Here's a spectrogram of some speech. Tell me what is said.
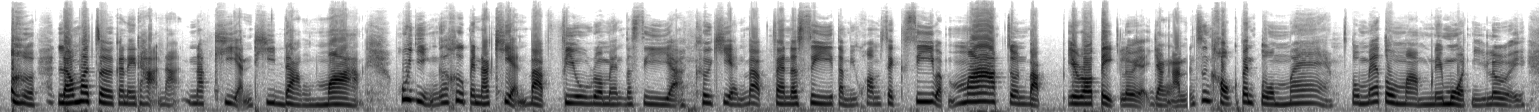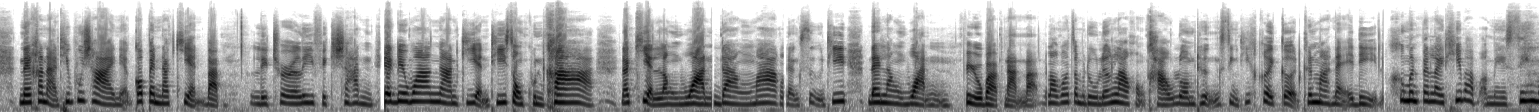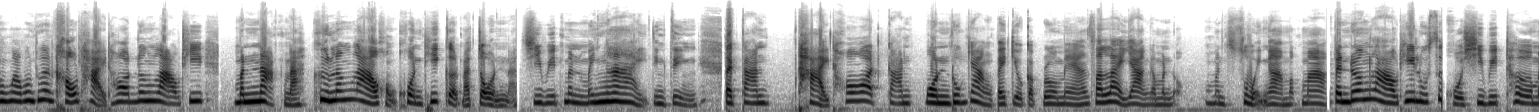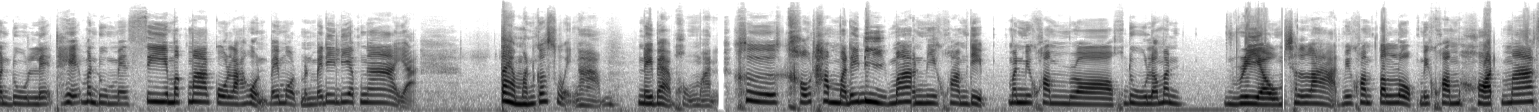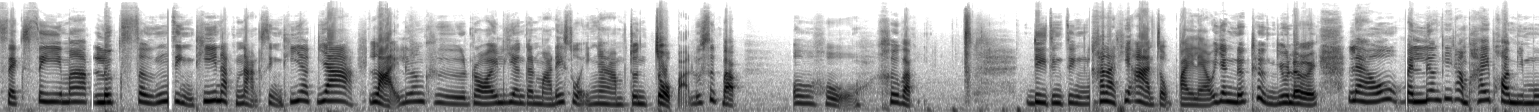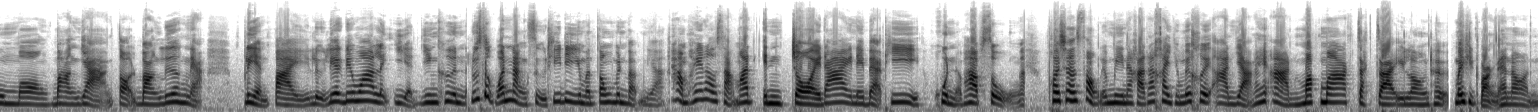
เออ แล้วมาเจอกันในฐานะนักเขียนที่ดังมาก ผู้หญิงก็คือเป็นนักเขียนแบบฟิลโรแมนตาซีอะ คือเขียนแบบแฟนตาซี แต่มีความเซ็กซี่แบบมากจนแบบ อีโรติกเลยอะอย่างนั้น ซึ่งเขาก็เป็นตัวแม่ ตัวแม่ตัวมัมในหมวดนี้เลย ในขณะที่ผู้ชายเนี่ยก็เป็นนักเขียนแบบ literary fiction เรียกได้ว่างานเขียนที่ทรงคุณค่า นักเขียนรางวัลดังมาก หนังสือที่ได้รางวัลฟิลแบบนั้นอะเราก็จะมาดูเรื่องราวของเขารวมถึงสิ่งที่เคยเกิดขึ้นมาในอดีต คือมันเป็นอะไรที่แบบ amazing มากๆเพื่อนๆเขาถ่ายทอดเรื่องราวที่มันหนักนะ คือเรื่องราวของคนที่เกิดมาจนนะชีวิตมันไม่ง่ายจริง ๆ แต่การ ถ่ายทอดการปนทุกอย่างไปเกี่ยวกับโรแมนต์หลายอย่างเนี่ยมันมันสวยงามมากๆ เป็นเรื่องราวที่รู้สึกโหชีวิตเธอ มันดูเละเทะ มันดูเมสซี่มากๆ โกลาหลไปหมด มันไม่ได้เรียบง่ายอะ่ะ แต่มันก็สวยงามในแบบของมัน คือเขาทำมาได้ดีมาก มันมีความดิบ มันมีความรอ ดูแล้วมัน เรียวฉลาด มีความตลก มีความฮอตมาก เซ็กซี่มาก ลึกซึ้ง สิ่งที่หนักๆ สิ่งที่ยากๆ หลายเรื่องคือร้อยเรียงกันมาได้สวยงามจนจบอะรู้สึกแบบ โอ้โห คือแบบ ดีจริง ๆ ขณะที่อ่านจบไปแล้วยังนึกถึงอยู่เลย แล้วเป็นเรื่องที่ทำให้พลอยมีมุมมองบางอย่างต่อบางเรื่องเนี่ยเปลี่ยนไปหรือเรียกได้ว่าละเอียดยิ่งขึ้น รู้สึกว่าหนังสือที่ดีมันต้องเป็นแบบเนี้ยทำให้เราสามารถ enjoy ได้ในแบบที่คุณภาพสูง เพราะฉะนั้นสองเล่มนี้นะคะ ถ้าใครยังไม่เคยอ่านอยากให้อ่านมาก ๆ จากใจลองเถอะไม่ผิดหวังแน่นอน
